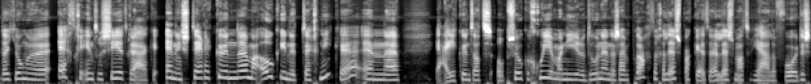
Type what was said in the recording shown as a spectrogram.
dat jongeren echt geïnteresseerd raken. En in sterrenkunde, maar ook in de techniek. Hè? En uh, ja, je kunt dat op zulke goede manieren doen. En er zijn prachtige lespakketten en lesmaterialen voor. Dus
